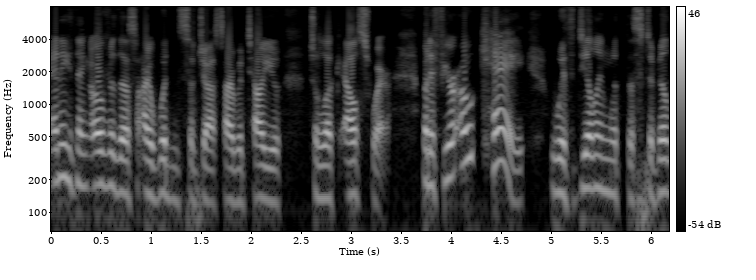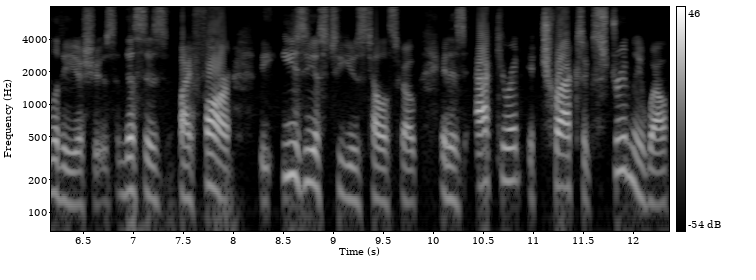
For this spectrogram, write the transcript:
anything over this, I wouldn't suggest. I would tell you to look elsewhere. But if you're okay with dealing with the stability issues, this is by far the easiest to use telescope. It is accurate, it tracks extremely well,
